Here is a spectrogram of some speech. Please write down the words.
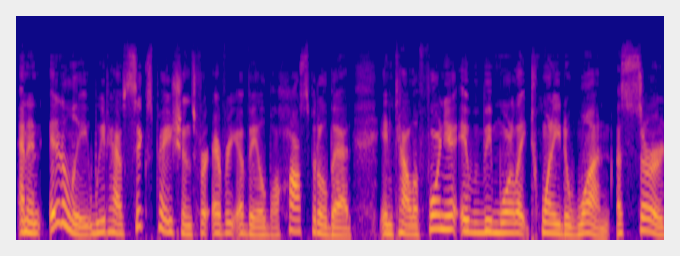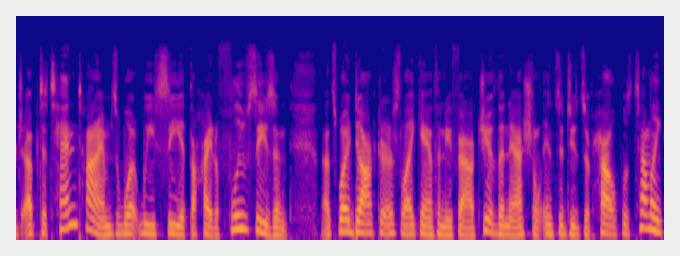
and in Italy, we'd have six patients for every available hospital bed. In California, it would be more like 20 to 1, a surge up to 10 times what we see at the height of flu season. That's why doctors like Anthony Fauci of the National Institutes of Health was telling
